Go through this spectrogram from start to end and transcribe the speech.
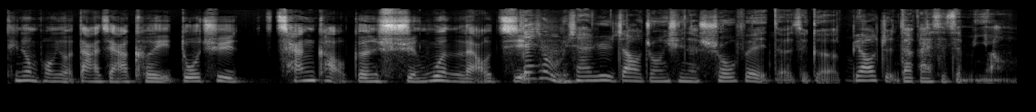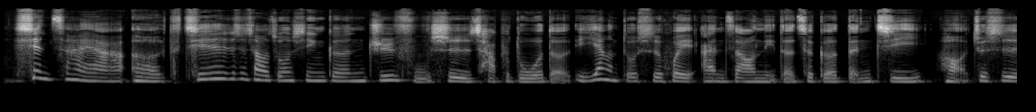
听众朋友大家可以多去。参考跟询问了解，但是我们现在日照中心的收费的这个标准大概是怎么样？现在啊，呃，其实日照中心跟居服是差不多的，一样都是会按照你的这个等级，哈，就是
